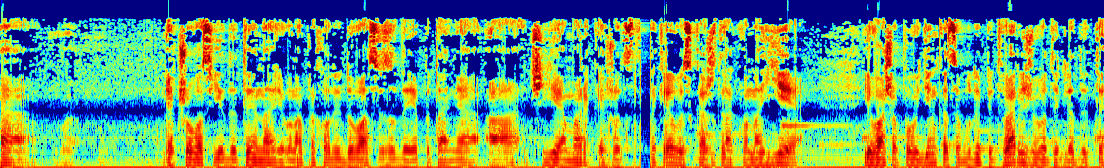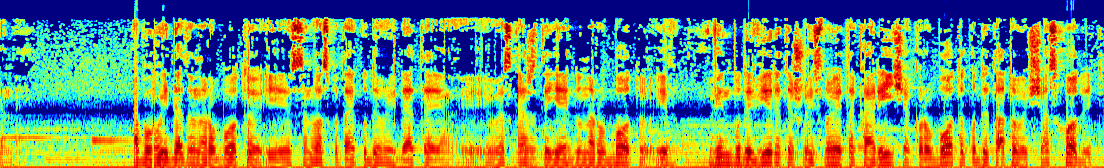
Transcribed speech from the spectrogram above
е, Якщо у вас є дитина і вона приходить до вас і задає питання, а чи є Америка і що це таке, ви скажете, так, вона є. І ваша поведінка це буде підтверджувати для дитини. Або ви йдете на роботу, і син вас питає, куди ви йдете, і ви скажете, я йду на роботу. І він буде вірити, що існує така річ, як робота, куди тато весь час ходить.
